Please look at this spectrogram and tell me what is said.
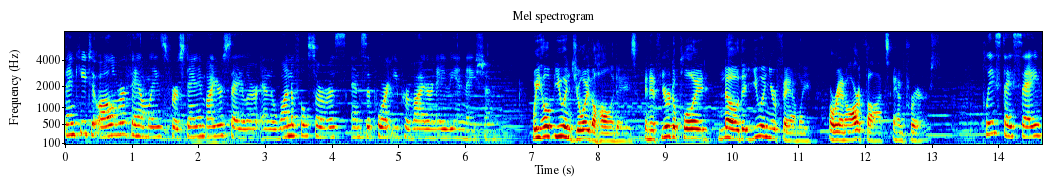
Thank you to all of our families for standing by your sailor and the wonderful service and support you provide our Navy and nation. We hope you enjoy the holidays, and if you're deployed, know that you and your family are in our thoughts and prayers. Please stay safe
